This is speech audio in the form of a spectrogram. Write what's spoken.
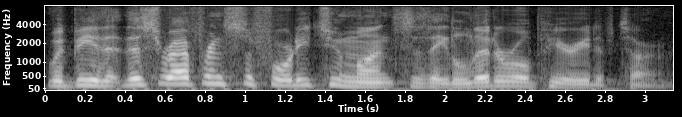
would be that this reference to 42 months is a literal period of time.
